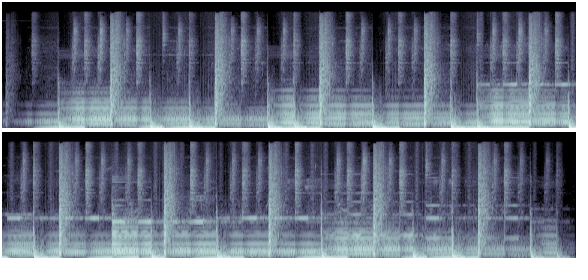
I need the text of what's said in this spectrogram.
thank you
